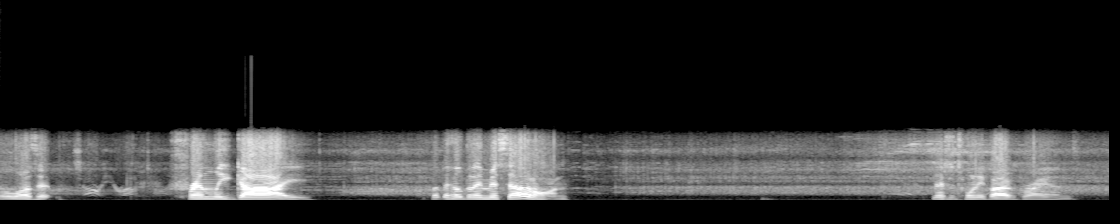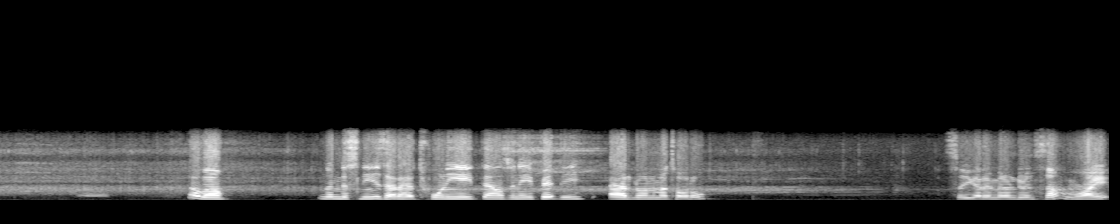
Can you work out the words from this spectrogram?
What was it? Friendly guy. What the hell did I miss out on? Next to 25 grand. Oh well. Nothing to sneeze at. I have 28,850 added on to my total. So you gotta admit I'm doing something right.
